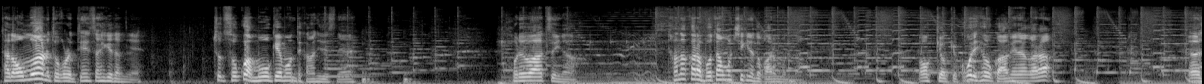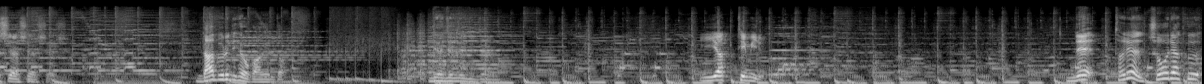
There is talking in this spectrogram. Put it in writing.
ただ思わぬところで点差引けたんでね。ちょっとそこは儲けもんって感じですね。これは熱いな。棚からボタン持ち的なとこあるもんな。オッケーオッケー。ここで評価上げながら。よしよしよしよし。ダブルで評価上げると。でででででやってみる。で、とりあえず調略、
